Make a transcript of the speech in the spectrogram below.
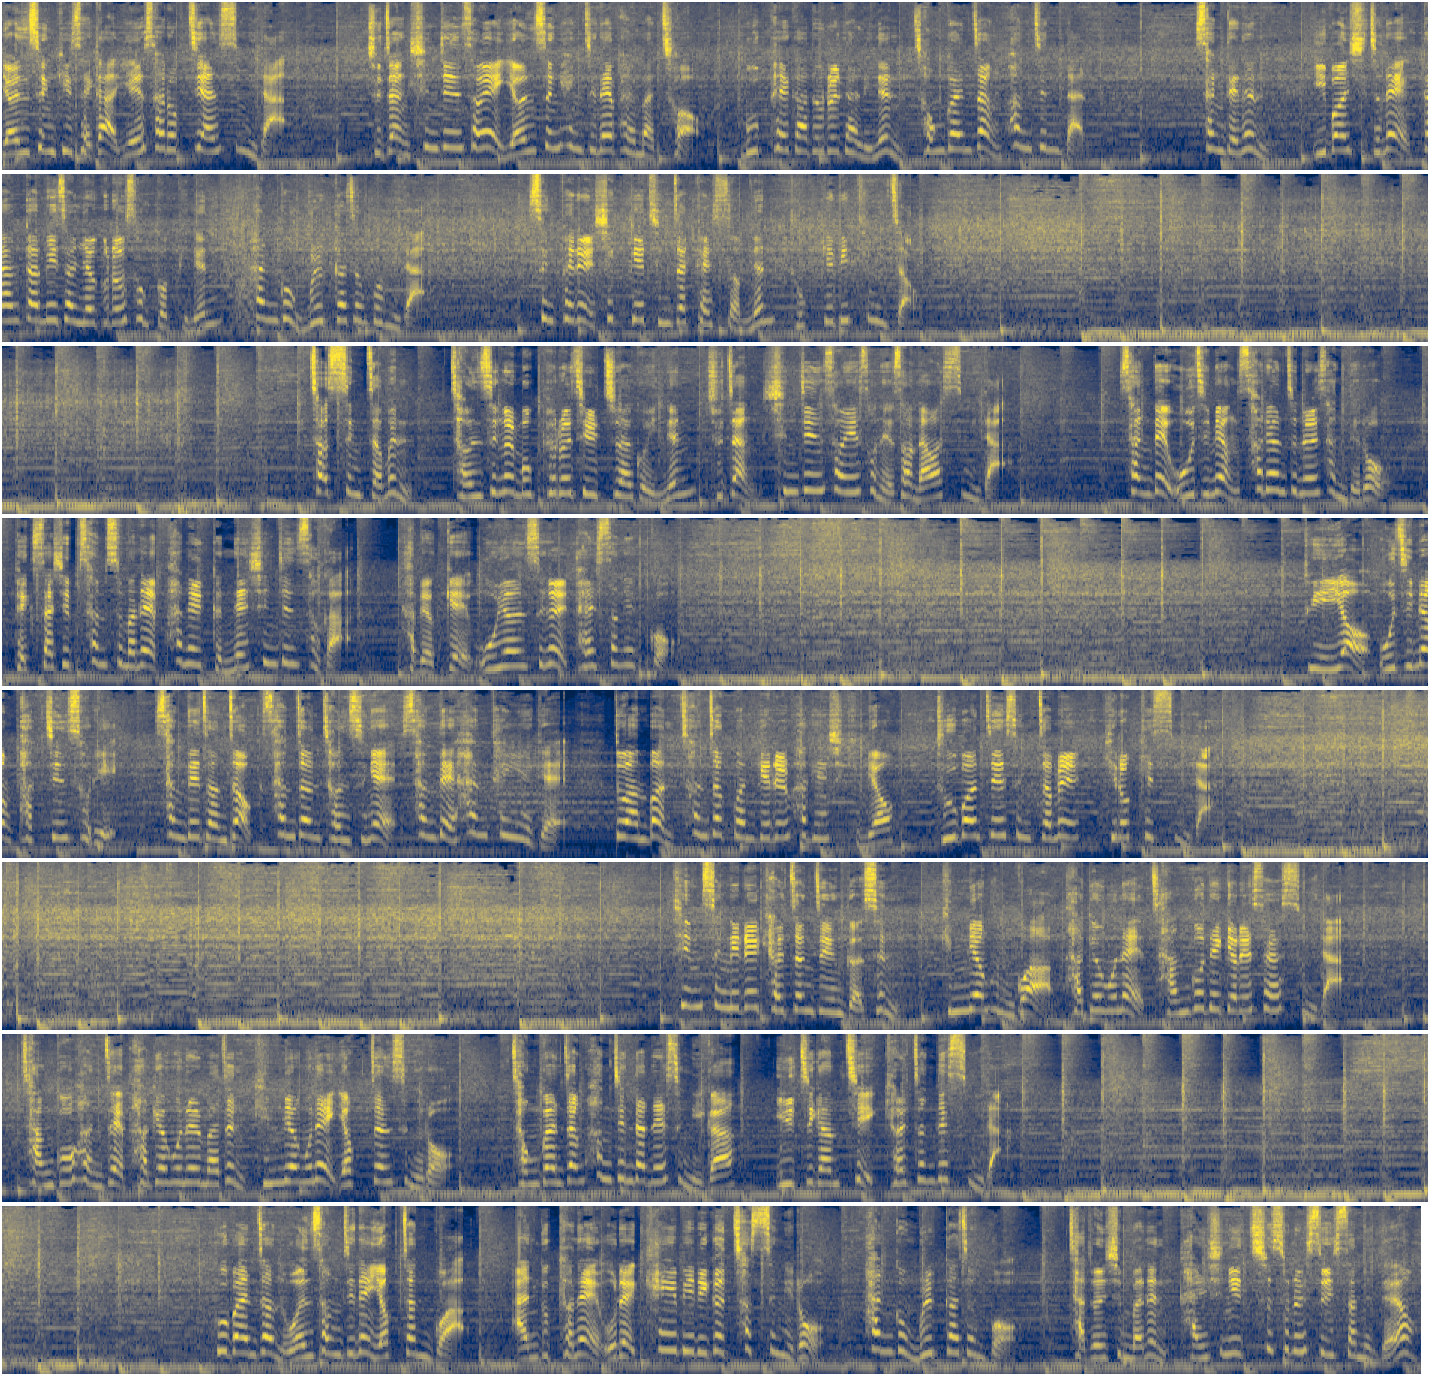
연승 기세가 예사롭지 않습니다. 주장 신진서의 연승 행진에 발맞춰 무패 가도를 달리는 정관장 황진단. 상대는 이번 시즌에 깜깜이 전력으로 손꼽히는 한국 물가정부입니다. 승패를 쉽게 짐작할 수 없는 도깨비 팀이죠. 승점은 전승을 목표로 질주하고 있는 주장 신진서의 손에서 나왔습니다. 상대 오지명 설현준을 상대로 143수 만에 판을 끝낸 신진서가 가볍게 5연승을 달성했고 뒤이어 오지명 박진솔이 상대 전적 3전 전승의 상대 한태희에게 또 한 번 천적 관계를 확인시키며 두 번째 승점을 기록했습니다. 팀 승리를 결정지은 것은 김명훈과 박영훈의 장고 대결에서였습니다. 장고 황제 박영훈을 맞은 김명훈의 역전승으로 정관장 황진단의 승리가 일찌감치 결정됐습니다. 후반전 원성진의 역전과 안국현의 올해 KB리그 첫 승리로 한국 물가정보 자존심만은 간신히 추스를 수 있었는데요.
